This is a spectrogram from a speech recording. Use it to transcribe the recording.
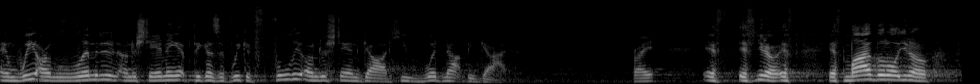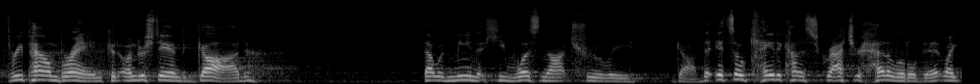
and we are limited in understanding it because if we could fully understand God, he would not be God. Right? If, if you know, if, if my little, you know, three pound brain could understand God, that would mean that he was not truly God. That it's okay to kind of scratch your head a little bit. Like,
